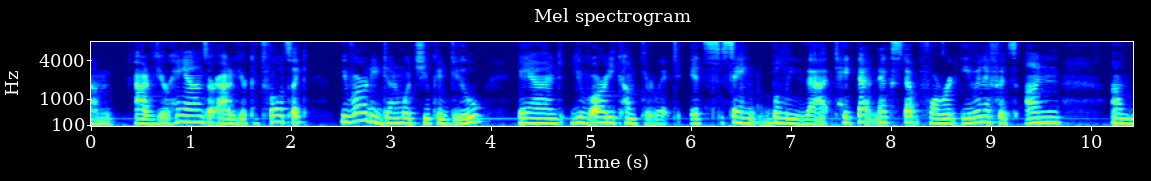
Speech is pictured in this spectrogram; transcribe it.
um, out of your hands or out of your control. It's like you've already done what you can do and you've already come through it. It's saying, believe that. Take that next step forward, even if it's unseeable. Um,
